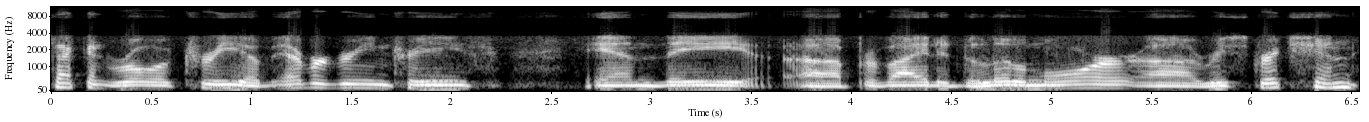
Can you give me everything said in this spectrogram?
second row of tree of evergreen trees and they uh, provided a little more uh, restriction.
